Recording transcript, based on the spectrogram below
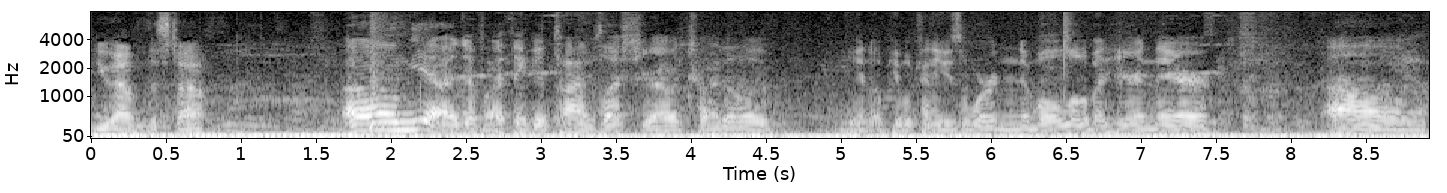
you have the stuff? Um, yeah, I, def- I think at times last year I would try to, you know, people kind of use the word nibble a little bit here and there. Um,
